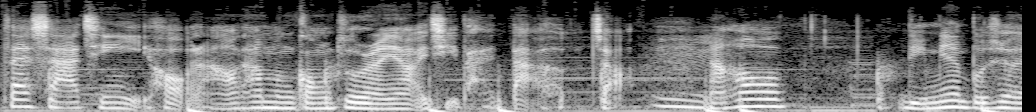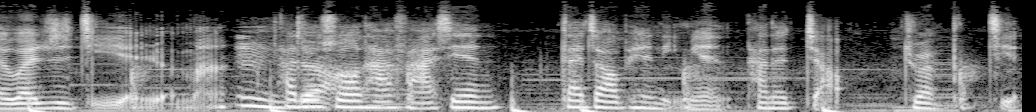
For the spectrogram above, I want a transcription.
在杀青以后，然后他们工作人员要一起拍大合照，嗯然后里面不是有一位日籍演员吗？嗯他就说他发现，在照片里面他的脚居然不见。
